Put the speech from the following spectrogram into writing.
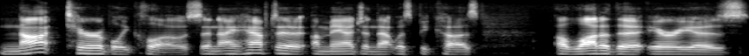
not terribly close. And I have to imagine that was because a lot of the areas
